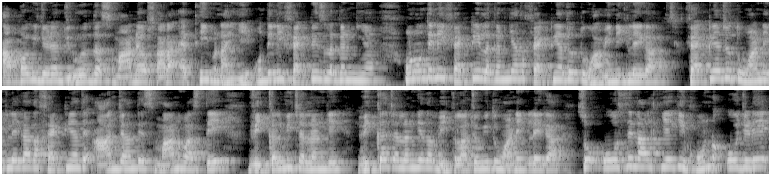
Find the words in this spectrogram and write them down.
ਆਪਾਂ ਵੀ ਜਿਹੜਾ ਜ਼ਰੂਰਤ ਦਾ ਸਮਾਨ ਹੈ ਉਹ ਸਾਰਾ ਇੱਥੇ ਹੀ ਬਣਾਈਏ, ਉਹਦੇ ਲਈ ਫੈਕਟਰੀਜ਼ ਲੱਗਣਗੀਆਂ। ਹੁਣ ਉਹਦੇ ਲਈ ਫੈਕਟਰੀ ਲੱਗਣਗੀਆਂ ਤਾਂ ਫੈਕਟਰੀਆਂ 'ਚੋਂ ਧੂਆਂ ਵੀ ਨਿਕਲੇਗਾ। ਫੈਕਟਰੀਆਂ 'ਚੋਂ ਧੂਆਂ ਨਿਕਲੇਗਾ ਤਾਂ ਫੈਕਟਰੀਆਂ ਤੇ ਆਉਣ ਜਾਣ ਦੇ ਸਮਾਨ ਵਾਸਤੇ ਵਹੀਕਲ ਵੀ ਚੱਲਣਗੇ। ਵਹੀਕਲ ਚੱਲਣਗੇ ਤਾਂ ਵਹੀਕਲਾਂ ਚੋਂ ਵੀ ਧੂਆਂ ਨਿਕਲੇਗਾ। ਸੋ ਉਸ ਦੇ ਨਾਲ ਕੀ ਹੈ ਕਿ ਹੁਣ ਉਹ ਜਿਹੜੇ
